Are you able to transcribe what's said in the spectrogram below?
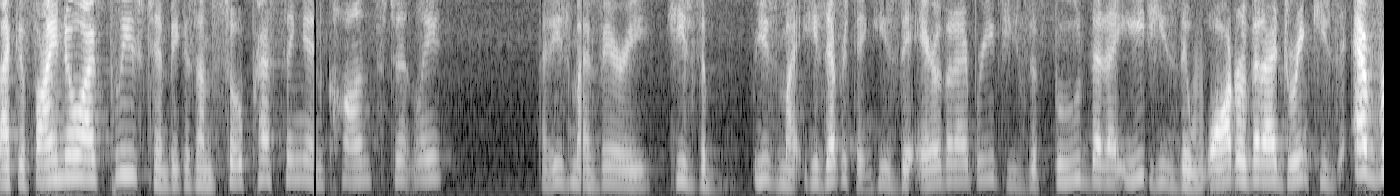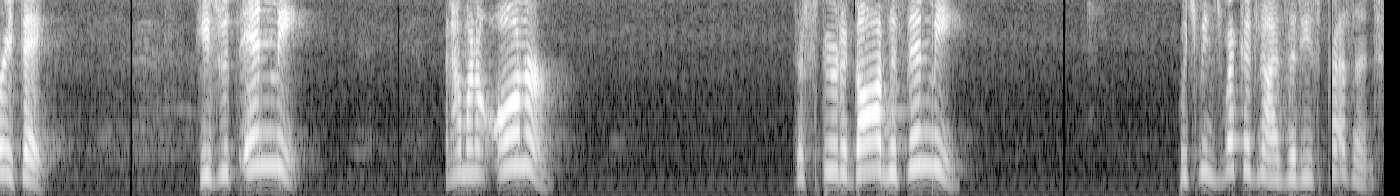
Like if I know I've pleased Him because I'm so pressing in constantly, that He's my very, He's the He's my He's everything. He's the air that I breathe, He's the food that I eat, He's the water that I drink, He's everything. He's within me. And I want to honor the Spirit of God within me which means recognize that He's present.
